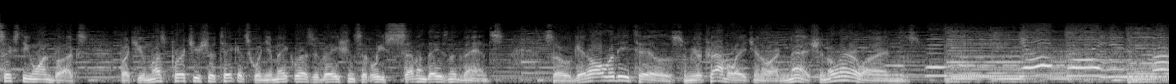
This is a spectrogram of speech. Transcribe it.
61 bucks, but you must purchase your tickets when you make reservations at least seven days in advance. So get all the details from your travel agent or National Airlines. You're flying for.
